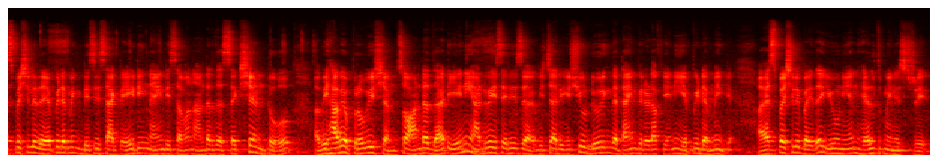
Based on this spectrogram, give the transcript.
especially the epidemic disease act 1897 under the section 2 uh, we have a provision. So under that any advisories uh, which are issued during the time period of any epidemic uh, especially by the union health ministry.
